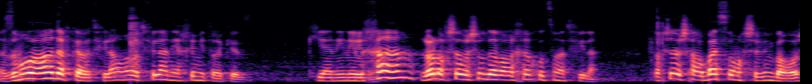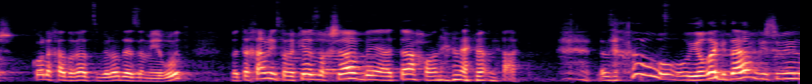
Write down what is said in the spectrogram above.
אז אמרו לו, למה דווקא בתפילה? הוא אומר, בתפילה אני הכי מתרכז. כי אני נלחם לא לחשוב על שום דבר אחר חוץ מהתפילה. אתה עכשיו, יש לך 14 מחשבים בראש, כל אחד רץ בלא יודע איזה מהירות, ואתה חייב להתרכז עכשיו ב"אתה חונן להם דעת". אז הוא, הוא יורק דם בשביל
